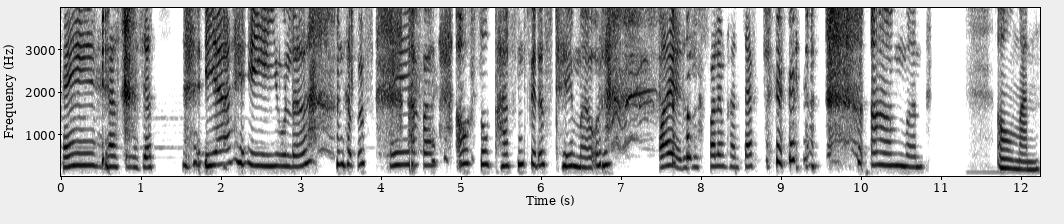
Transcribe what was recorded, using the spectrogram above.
Hey, hörst du mich jetzt? Ja, hey Jule. Das ist hey. aber auch so passend für das Thema, oder? Voll, das ist voll im Konzept. oh Mann. Oh Mann,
